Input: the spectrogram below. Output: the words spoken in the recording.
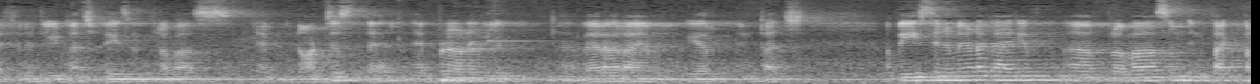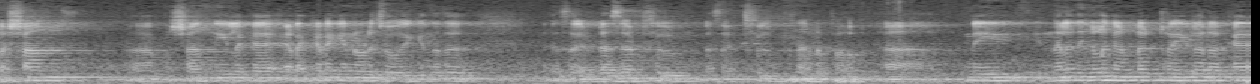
definitely touch base with Prabhas not just there എപ്പോഴാണെങ്കിലും uh, wherever I am we are in അപ്പോൾ ഈ സിനിമയുടെ കാര്യം uh, പ്രഭാസും ഇൻഫാക്ട് പ്രശാന്ത് uh, പ്രശാന്ത് നീലൊക്കെ ഇടയ്ക്കിടയ്ക്ക് എന്നോട് ചോദിക്കുന്നത് ഡെസേർട്ട് ഫിലിം ഡെസേർട്ട് ഫിലിം എന്നാണ് ഇപ്പോൾ ഇന്നലെ നിങ്ങൾ കണ്ട ട്രെയിലറൊക്കെ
